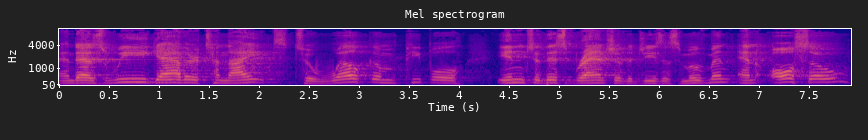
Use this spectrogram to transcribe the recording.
And as we gather tonight to welcome people into this branch of the Jesus movement, and also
